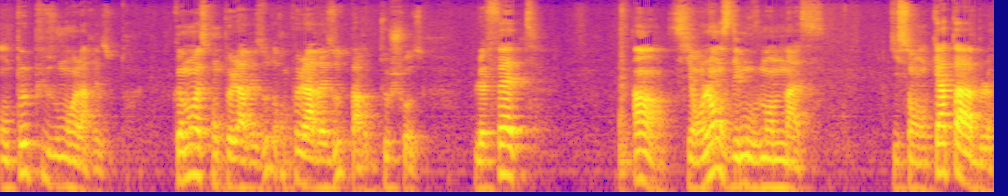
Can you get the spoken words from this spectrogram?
on peut plus ou moins la résoudre. Comment est-ce qu'on peut la résoudre? On peut la résoudre par deux choses. Le fait, un, si on lance des mouvements de masse qui sont capables,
